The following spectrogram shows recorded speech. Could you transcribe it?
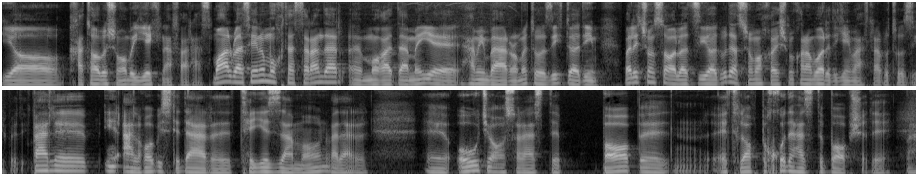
یا خطاب شما به یک نفر هست. ما البته اینو مختصرا در مقدمه همین برنامه توضیح دادیم ولی چون سوالات زیاد بود از شما خواهش می‌کنم بار دیگه این مطلب رو توضیح بدید. بله این القابی است که در طی زمان و در اوج آثار حضرت باب اطلاق به خود حضرت باب شده. بله.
